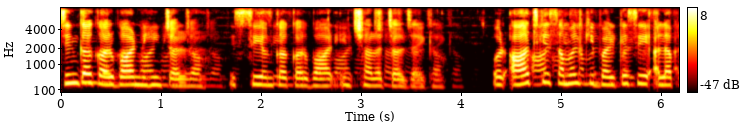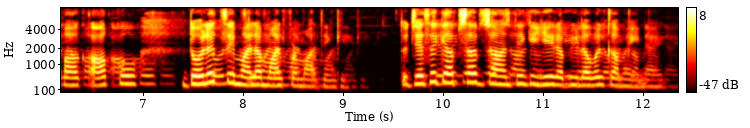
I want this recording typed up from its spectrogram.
जिनका कारोबार नहीं चल रहा, इससे उनका कारोबार इंशाल्लाह चल जाएगा। और आज के समल की बरकत से अल्लाह पाक आपको दौलत से माला माल फरमा देंगे। तो जैसा कि आप सब जानते हैं कि ये रबी अव्वल का महीना है।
